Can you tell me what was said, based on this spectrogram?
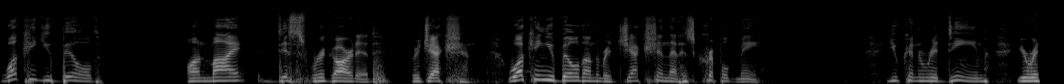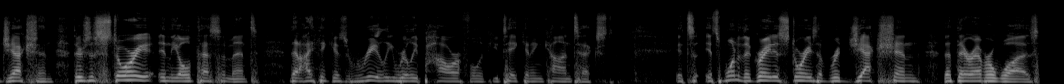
What can you build on my disregarded rejection? What can you build on the rejection that has crippled me? you can redeem your rejection. There's a story in the Old Testament that I think is really, really powerful if you take it in context. It's, it's one of the greatest stories of rejection that there ever was.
